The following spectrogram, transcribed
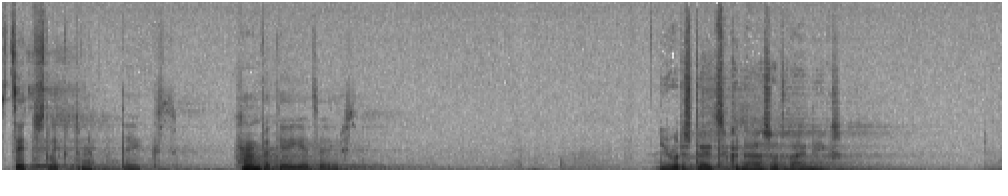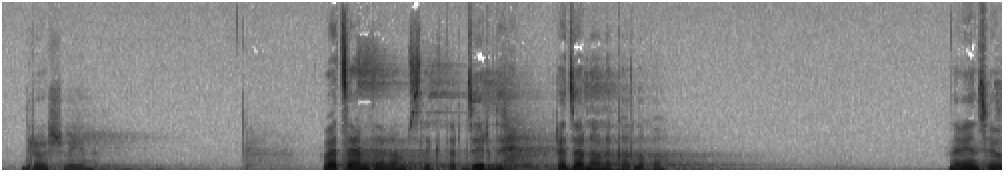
Uz citu sliktu nepateiks. Bet, ja iedzēris, Jūras teica, ka neesot vainīgs. droši vien. Vecajam tēvam slikti ar dzirdi, redz, arī nav nekāda labā. Neviens jau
